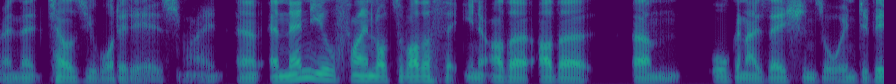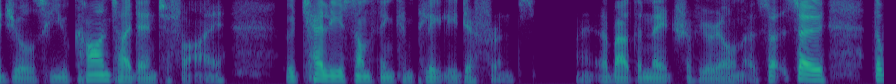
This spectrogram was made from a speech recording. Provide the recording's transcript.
and that tells you what it is right uh, and then you'll find lots of other things you know other other um, organizations or individuals who you can't identify who tell you something completely different right, about the nature of your illness. So, so the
